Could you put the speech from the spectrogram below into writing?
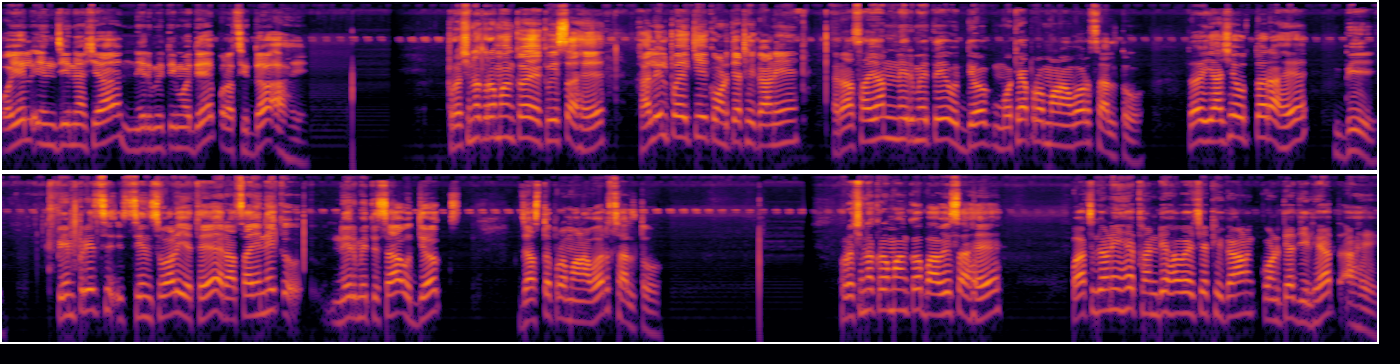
ऑइल इंजिनाच्या निर्मितीमध्ये प्रसिद्ध आहे. प्रश्न क्रमांक एकवीस आहे. खालीलपैकी कोणत्या ठिकाणी रसायन निर्मिती उद्योग मोठ्या प्रमाणावर चालतो? तर याचे उत्तर आहे बी पिंपरी चिंचवड येथे रासायनिक निर्मितीचा उद्योग जास्त प्रमाणावर चालतो. प्रश्न क्रमांक बावीस आहे. पाचगणी हे थंडी हवेचे ठिकाण कोणत्या जिल्ह्यात आहे?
